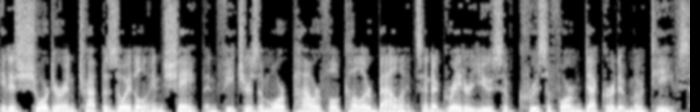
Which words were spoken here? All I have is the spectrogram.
it is shorter and trapezoidal in shape and features a more powerful color balance and a greater use of cruciform decorative motifs.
